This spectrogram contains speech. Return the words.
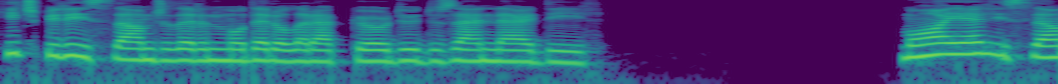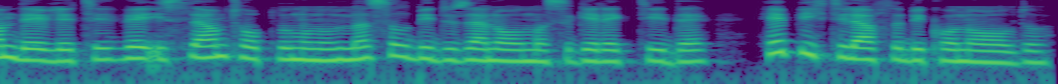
Hiçbiri İslamcıların model olarak gördüğü düzenler değil. Muhayyel İslam devleti ve İslam toplumunun nasıl bir düzen olması gerektiği de hep ihtilaflı bir konu oldu.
